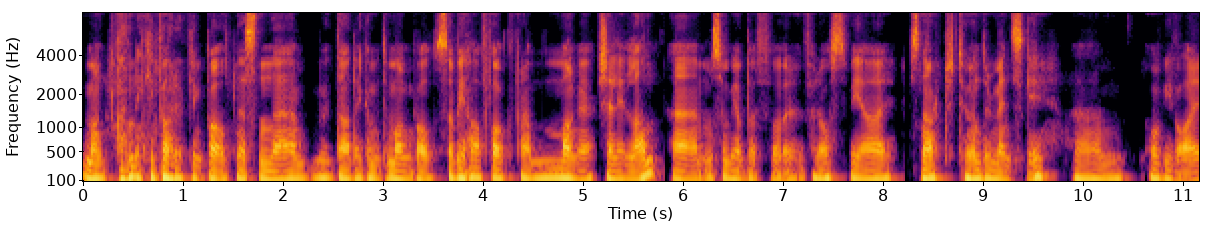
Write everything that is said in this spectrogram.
man kan ikke være flink på alt nesten uh, da det kommer til mangfold. Så vi har folk fra mange forskjellige land um, som jobber for, for, oss. Vi har snart 200 mennesker. Um, og vi var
